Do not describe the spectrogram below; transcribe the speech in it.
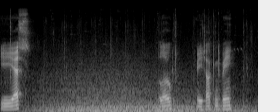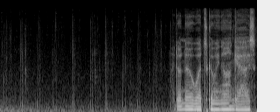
Yes. Hello? Are you talking to me? I don't know what's going on, guys.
